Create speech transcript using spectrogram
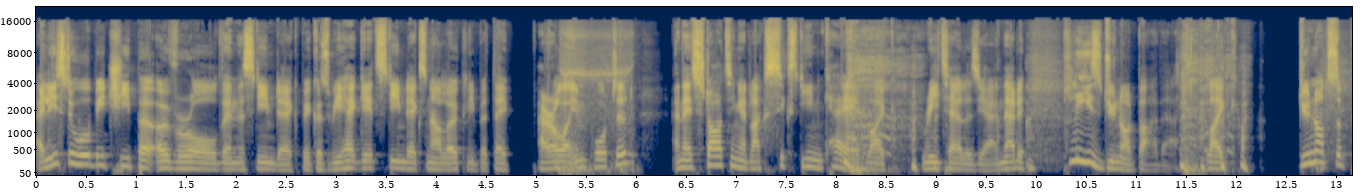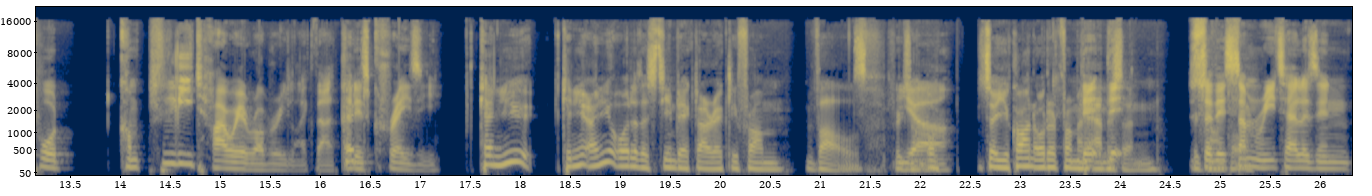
At least it will be cheaper overall than the Steam Deck because we get Steam Decks now locally, but they parallel imported and they're starting at like 16k at like retailers. Yeah, and that is, please do not buy that. Like, do not support complete highway robbery like that. That Could- is crazy. Can you can you only order the Steam Deck directly from Valve, for example? Yeah. So you can't order it from an Amazon. So there's some retailers in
